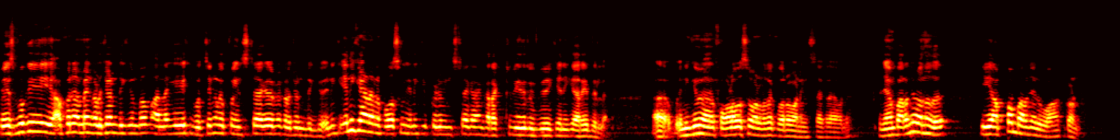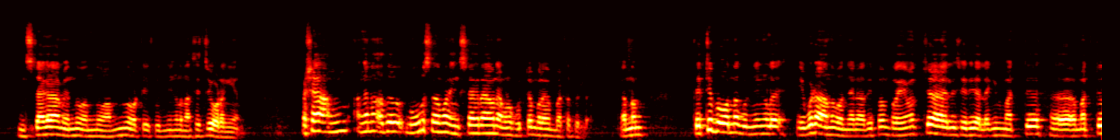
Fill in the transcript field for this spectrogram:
ഫേസ്ബുക്കിൽ അപ്പനും അമ്മയും കളിച്ചുകൊണ്ടിരിക്കുമ്പം അല്ലെങ്കിൽ കൊച്ചുങ്ങളിപ്പോൾ ഇൻസ്റ്റാഗ്രാമിൽ കളിച്ചുകൊണ്ടിരിക്കും എനിക്ക് എനിക്കാണല്ലോ പേഴ്സണലി എനിക്ക് ഇപ്പോഴും ഇൻസ്റ്റാഗ്രാം കറക്റ്റ് രീതിയിൽ ഉപയോഗിക്കാൻ എനിക്ക് അറിയത്തില്ല. എനിക്ക് ഫോളോവേഴ്സ് വളരെ കുറവാണ് ഇൻസ്റ്റാഗ്രാമിൽ ഞാൻ പറഞ്ഞു വന്നത് ഈ അപ്പം പറഞ്ഞൊരു വാക്കുണ്ട്. ഇൻസ്റ്റാഗ്രാം എന്ന് വന്നു അന്ന് തൊട്ട് ഈ കുഞ്ഞുങ്ങൾ നശിച്ചു തുടങ്ങിയെന്ന്. പക്ഷേ അങ്ങനെ അത് നൂറ് ശതമാനം ഇൻസ്റ്റാഗ്രാമിനെ നമ്മൾ കുറ്റം പറയാൻ പറ്റത്തില്ല. കാരണം തെറ്റിപ്പോകുന്ന കുഞ്ഞുങ്ങൾ എവിടെയാണെന്ന് പറഞ്ഞാൽ അതിപ്പം പ്രേമിച്ചായാലും ശരി അല്ലെങ്കിൽ മറ്റ് മറ്റ്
